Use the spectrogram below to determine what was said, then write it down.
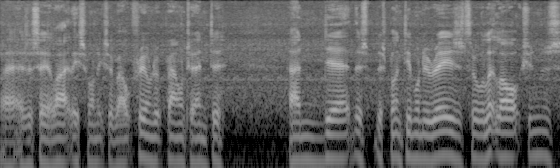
Uh, as I say, like this one, it's about £300 to enter. And uh, there's, there's plenty of money raised through little auctions.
